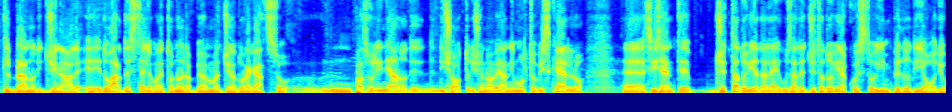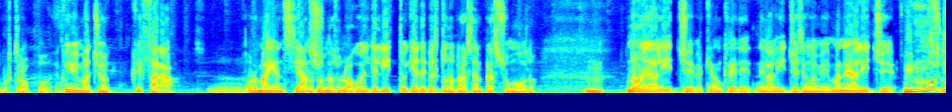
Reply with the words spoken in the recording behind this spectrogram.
del brano originale e Edoardo e Stelio mi hanno detto noi l'abbiamo immaginato un ragazzo mm, pasoliniano di di 18-19 anni molto pischello eh, si sente gettato via da lei usato e gettato via a questo impeto di odio purtroppo e quindi mi immagino che farà ormai anziano, torna sul luogo del delitto, chiede perdono però sempre a suo modo. mm, Non nella legge, perché non crede nella legge secondo me, ma nella legge... in un ordine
